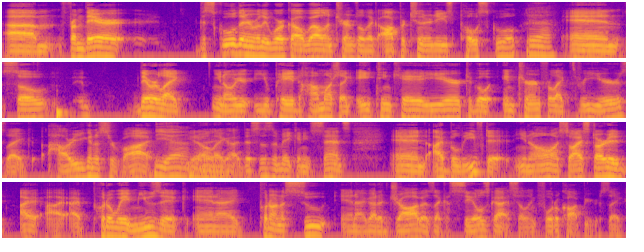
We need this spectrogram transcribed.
um, from there, the school didn't really work out well in terms of like opportunities post school. Yeah. And so they were like, you know you, you paid how much like 18k a year to go intern for like three years like how are you gonna survive Yeah. you know Right. like uh, this doesn't make any sense and i believed it you know so i started I, I i put away music and i put on a suit and i got a job as like a sales guy selling photocopiers like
